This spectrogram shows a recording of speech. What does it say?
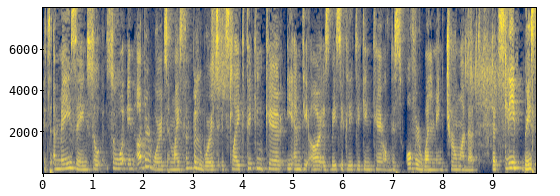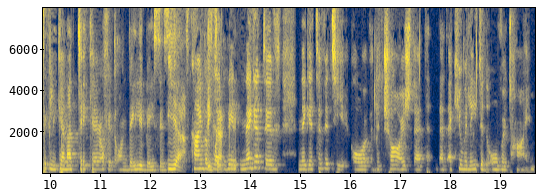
it's amazing so so in other words in my simple words it's like taking care emdr is basically taking care of this overwhelming trauma that that sleep basically cannot take care of it on daily basis yeah it's kind of exactly. like the negative negativity or the charge that that accumulated over time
